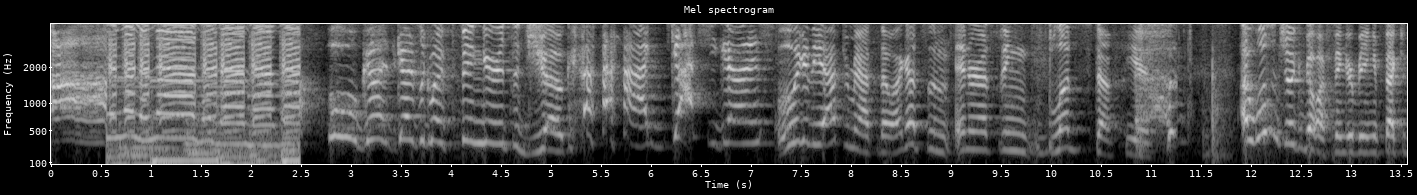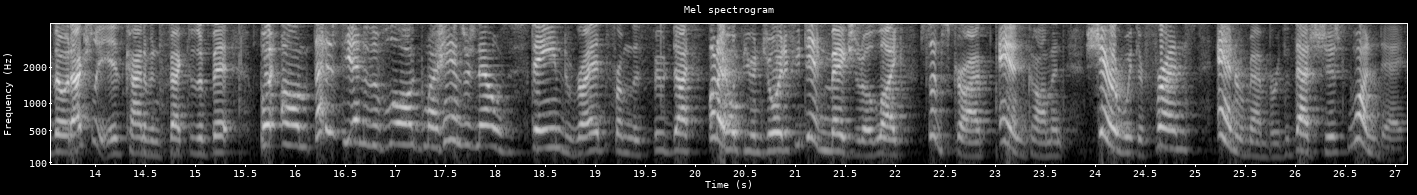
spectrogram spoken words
Ah! La la la la la la la. Oh, guys, guys, look at my finger. It's a joke. I got you guys. Look at the aftermath, though. I got some interesting blood stuff here. I wasn't joking about my finger being infected, though. It actually is kind of infected a bit. But, um, that is the end of the vlog. My hands are now stained red from the food dye. But I hope you enjoyed. If you did, make sure to like, subscribe, and comment. Share it with your friends. And remember that that's just one day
